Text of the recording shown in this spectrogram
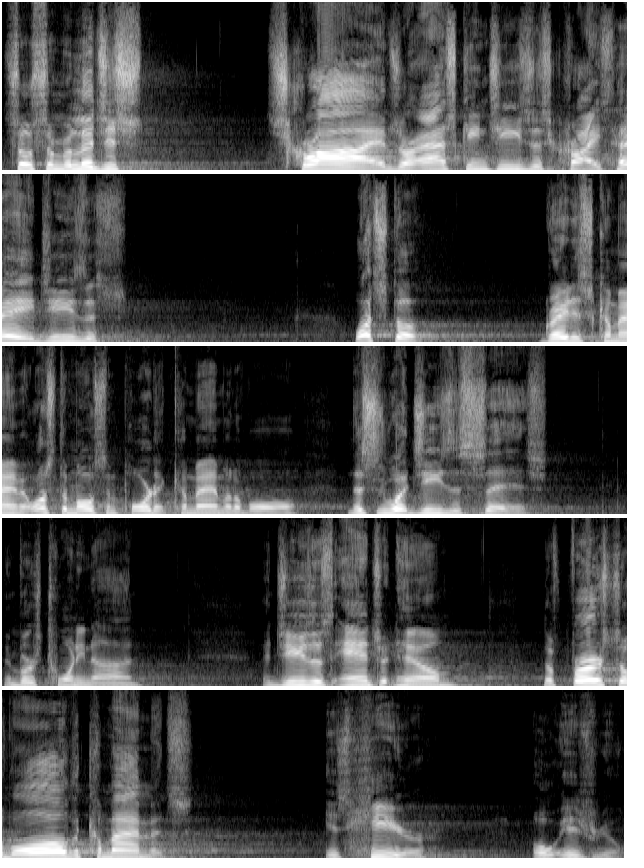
So some religious scribes are asking Jesus Christ, Hey, Jesus, what's the greatest commandment? What's the most important commandment of all? This is what Jesus says in verse 29. And Jesus answered him, The first of all the commandments is Hear, O Israel.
